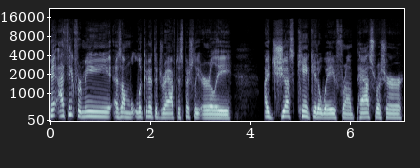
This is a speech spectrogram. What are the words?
Man, I think for me, as I'm looking at the draft, especially early, I just can't get away from pass rusher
